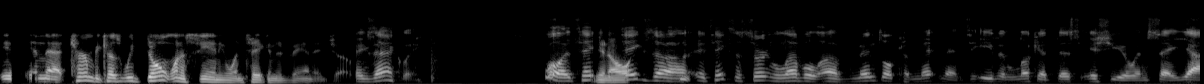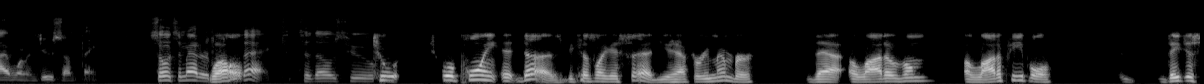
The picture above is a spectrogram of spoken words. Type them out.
in, in that term because we don't want to see anyone taken advantage of exactly well it, ta- you know, it takes a it takes a certain level of mental commitment to even look at this issue and say yeah i want to do something so it's a matter of well, respect to those who to to a point it does because like i said you have to remember that a lot of them a lot of people they just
